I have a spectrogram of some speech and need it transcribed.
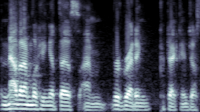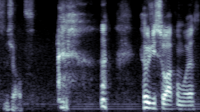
And now that I'm looking at this, I'm regretting protecting Justin Schultz. Who'd you swap him with?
